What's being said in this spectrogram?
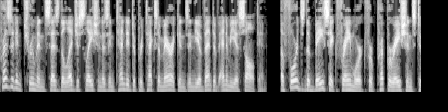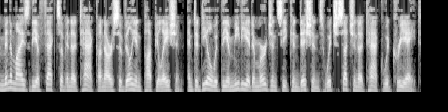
President Truman says the legislation is intended to protect Americans in the event of enemy assault and affords the basic framework for preparations to minimize the effects of an attack on our civilian population, and to deal with the immediate emergency conditions which such an attack would create."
